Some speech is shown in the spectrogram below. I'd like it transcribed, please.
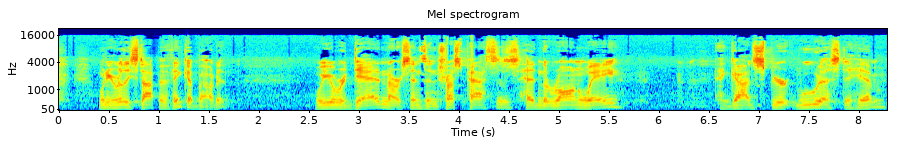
when you really stop and think about it. We were dead in our sins and trespasses, heading the wrong way, and God's Spirit wooed us to Him,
